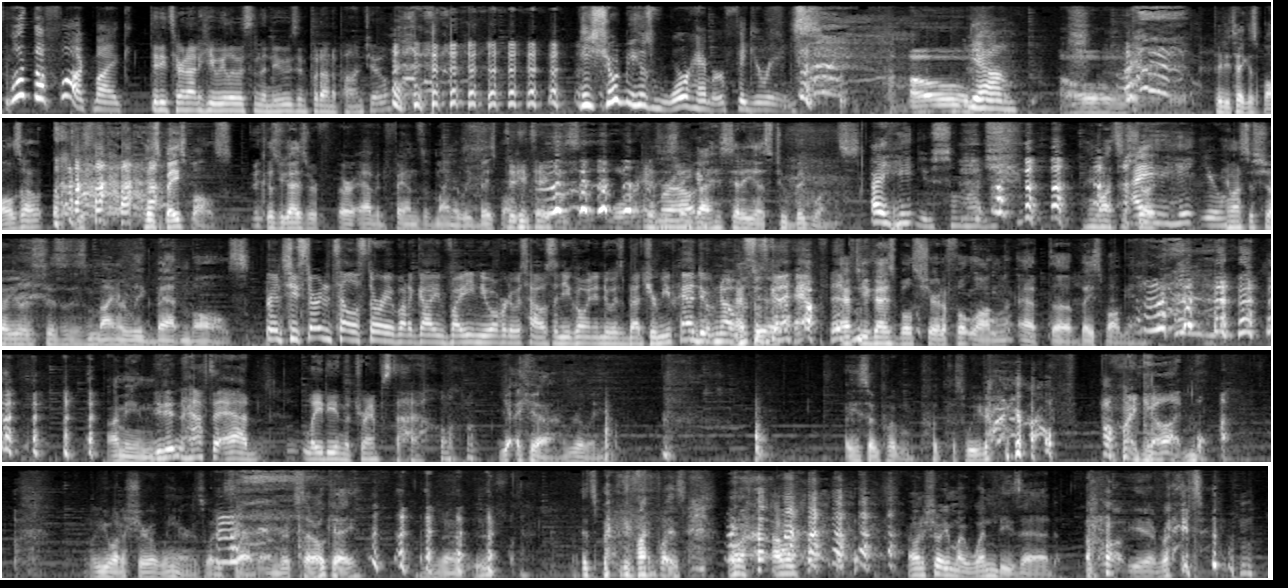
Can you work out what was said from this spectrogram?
What the fuck, Mike? Did he turn on Huey Lewis and the News and put on a poncho? He showed me his Warhammer figurines. oh. yeah. Oh. Did he take his balls out? His, his baseballs. Because you guys are, are avid fans of minor league baseball. Did he take his He warhammer said, he, out? got, he said he has two big ones. I hate you so much. He wants to show. I hate you. He wants to show you his, his, his minor league bat and balls. Rich, you started to tell a story about a guy inviting you over to his house and you going into his bedroom. You had to have known this was going to happen. After you guys both shared a foot long at the baseball game. I mean, You didn't have to add Lady and the Tramp style. yeah, yeah, really. He said, put, put this weed on your mouth. oh my god. You want to share a wiener, is what he said. And Rich said, okay. It's back in my place. I want, I want, I want to show you my Wendy's ad. Oh, yeah, right.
